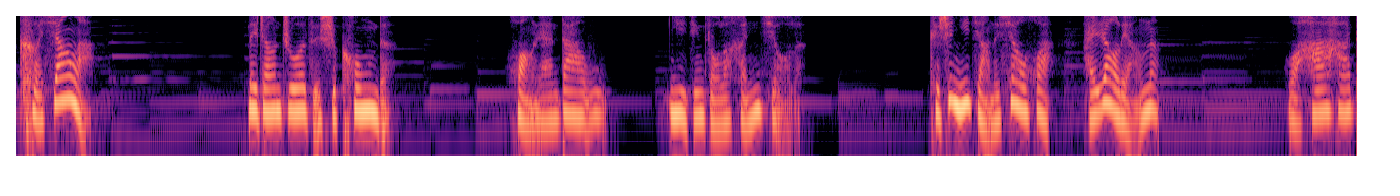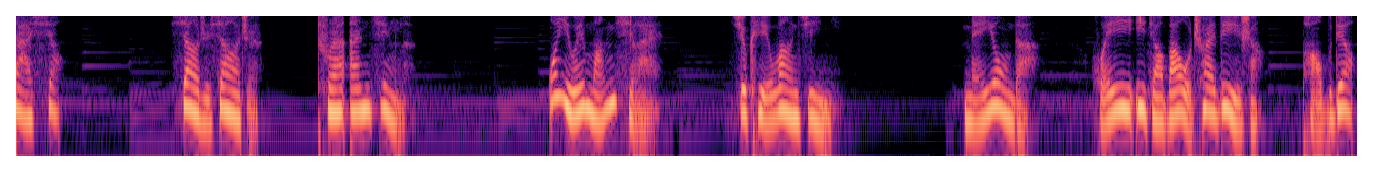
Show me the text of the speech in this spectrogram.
可香了。”那张桌子是空的。恍然大悟，你已经走了很久了。可是你讲的笑话还绕梁呢。我哈哈大笑，笑着笑着，突然安静了。我以为忙起来就可以忘记你，没用的，回忆一脚把我踹地上，跑不掉。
